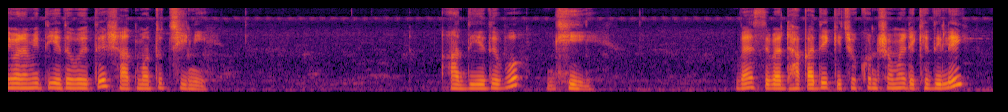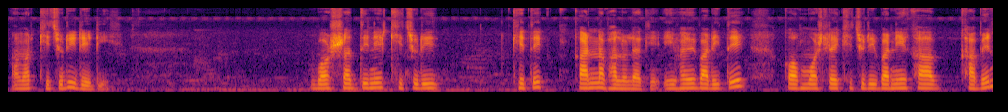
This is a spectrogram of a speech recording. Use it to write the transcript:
এবার আমি দিয়ে দেবো এতে স্বাদ মতো চিনি। আর দিয়ে দেব ঘি। ব্যাস, এবার ঢাকা দিয়ে কিছুক্ষণ সময় রেখে দিলেই আমার খিচুড়ি রেডি বর্ষার দিনের খিচুড়ি খেতে কার না ভালো লাগে? এইভাবে বাড়িতে কম মশলায় খিচুড়ি বানিয়ে খাওয়া খাবেন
